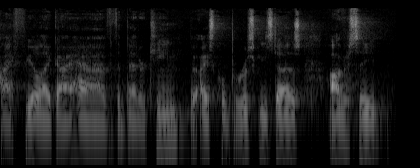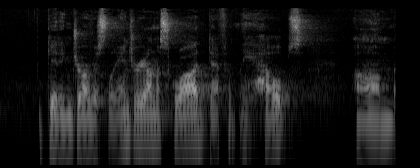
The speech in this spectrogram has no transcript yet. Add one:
I feel like I have the better team. The Ice Cold Brewskis does. Obviously, getting Jarvis Landry on the squad definitely helps. Um,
